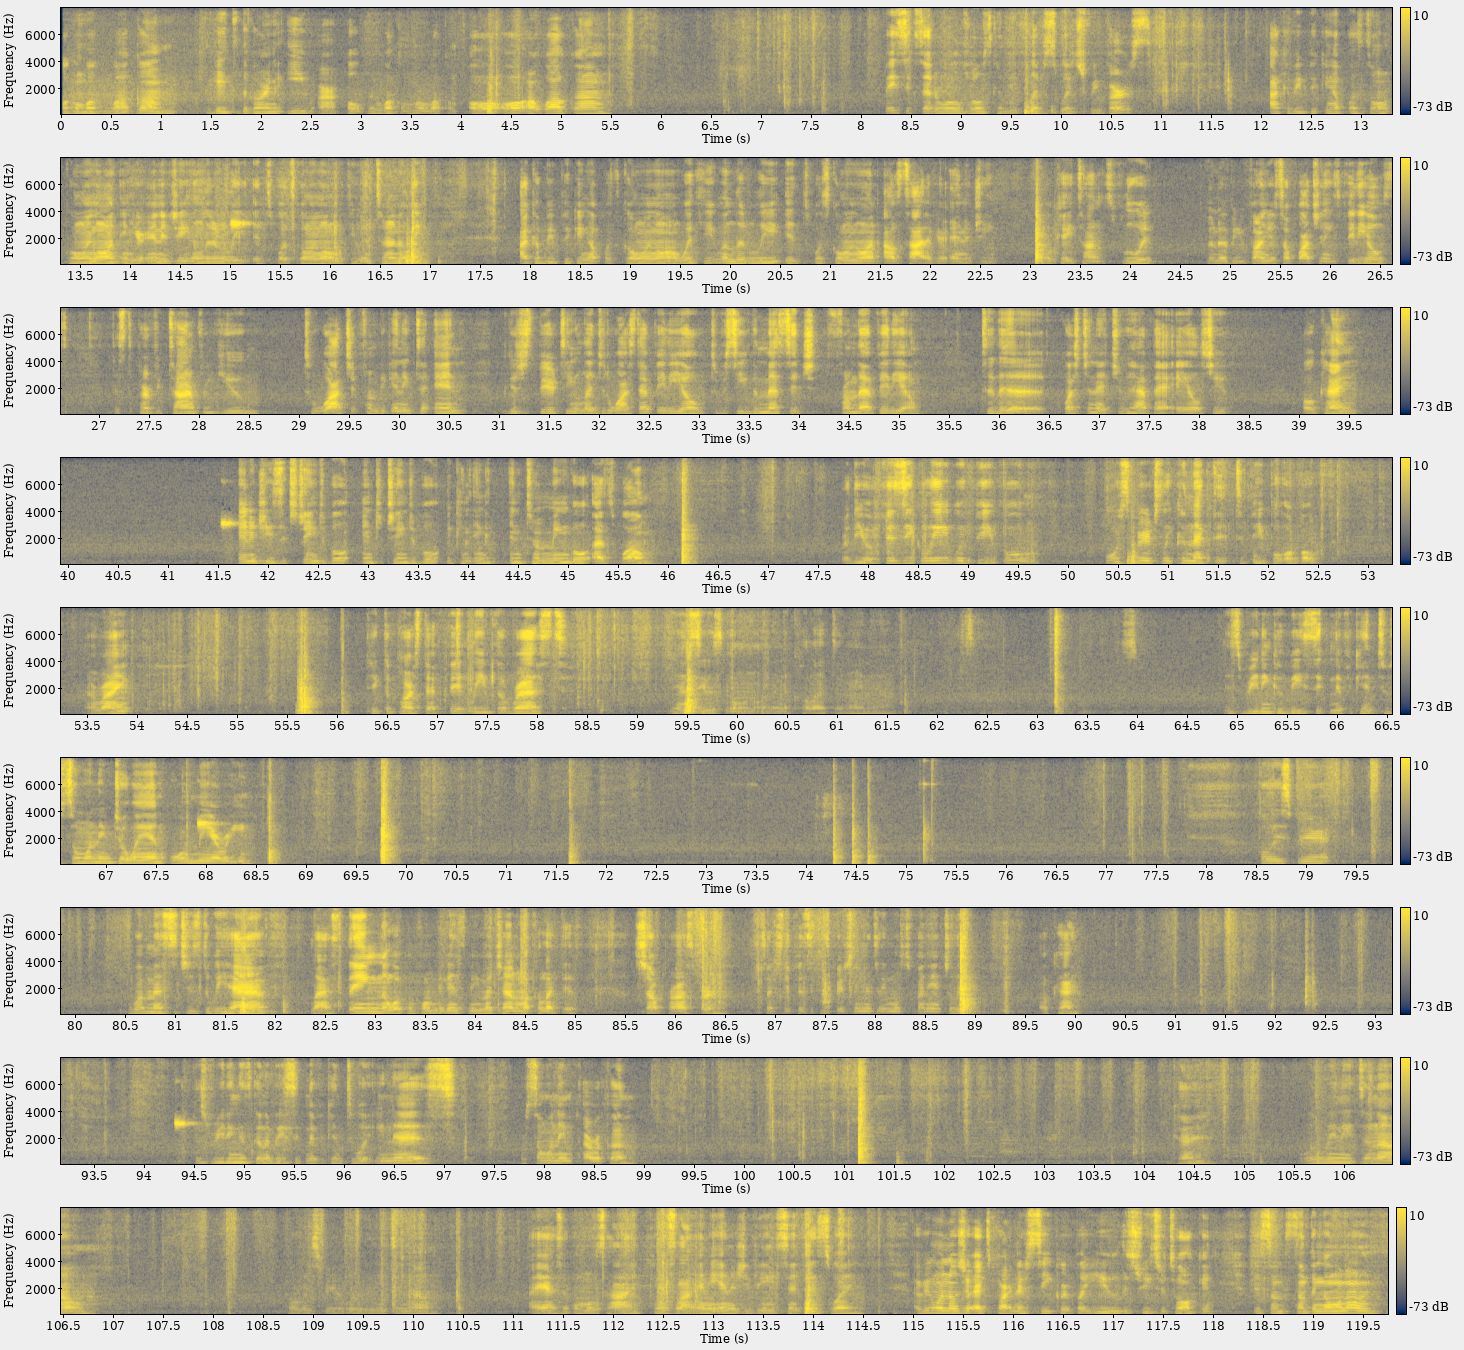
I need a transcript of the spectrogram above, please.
Welcome, welcome, welcome. The gates of the Garden of Eve are open. Welcome, welcome, welcome. All, all are welcome. Basic set of roles. Roles can be flipped, switched, reversed. I could be picking up what's going on in your energy, and literally, it's what's going on with you internally. I could be picking up what's going on with you, and literally, it's what's going on outside of your energy. Okay, time is fluid. Whenever you find yourself watching these videos, this is the perfect time for you to watch it from beginning to end because your spirit team led you to watch that video to receive the message from that video to the question that you have that ails you. Okay? Energy is exchangeable, interchangeable. It can in intermingle as well. Whether you're physically with people or spiritually connected to people or both. All right? Take the parts that fit, leave the rest. Going to see what's going on in the collective right now. This reading could be significant to someone named Joanne or Mary. Holy Spirit, what messages do we have? Last thing, no weapon formed against me, my channel, my collective shall prosper, sexually, physically, spiritually, mentally, most financially. Okay? This reading is going to be significant to an Inez or someone named Erica. Okay? What do we need to know? Holy Spirit, what do we need to know? I ask that the Most High cancel out any energy being sent this way. Everyone knows your ex-partner's secret, but you, the streets are talking. There's some something going on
